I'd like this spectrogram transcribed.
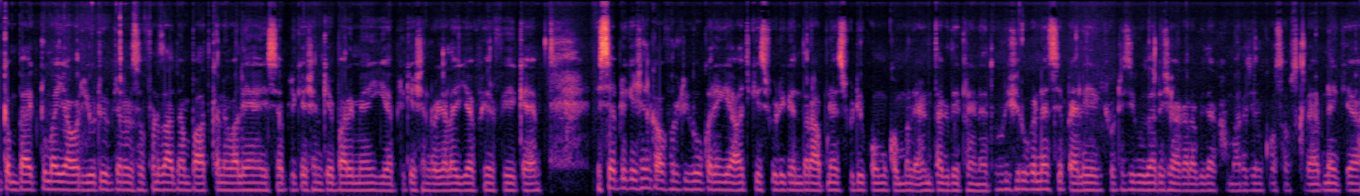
Welcome back to my our YouTube channel. So friends, आज हम बात करने वाले हैं इस एप्लीकेशन के बारे में। ये एप्लीकेशन रियल है या फिर फेक है। इस एप्लीकेशन का फुल रिव्यू करेंगे। आज की इस वीडियो के अंदर आपने इस वीडियो को मुकम्मल एंड तक देख लेना है। तो वीडियो शुरू करने से पहले एक छोटी सी गुजारिश है। अगर अभी तक हमारे चैनल को सब्सक्राइब नहीं किया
